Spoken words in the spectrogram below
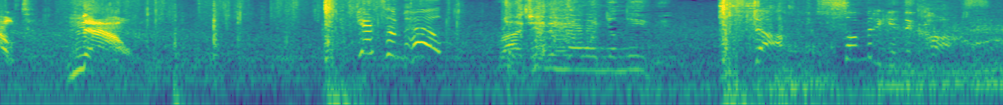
Out! Now! Get some help! Roger. Let me know when you'll need me. Stop! Somebody get the cops!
